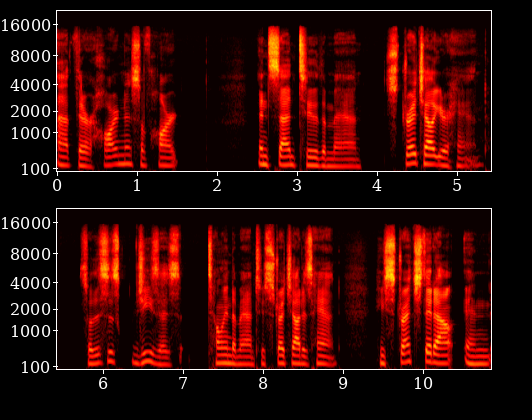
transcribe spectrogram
at their hardness of heart, and said to the man, Stretch out your hand." So this is Jesus telling the man to stretch out his hand. He stretched it out and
